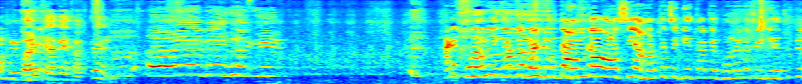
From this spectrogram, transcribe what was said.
আপনি বাড়িতে আগে থাকতেন? আরে ঘুমাবি থাকে। মাঝে মধ্যে আমরাও আসি আমার কাছে গিয়ে থাকে বোনের কাছে গিয়ে থাকে।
